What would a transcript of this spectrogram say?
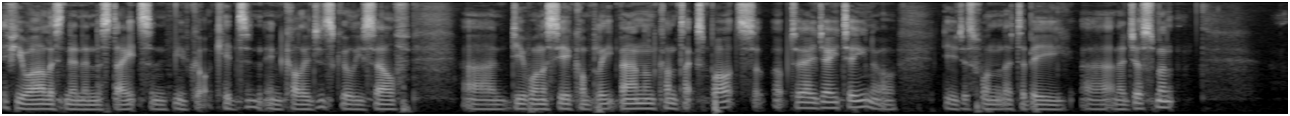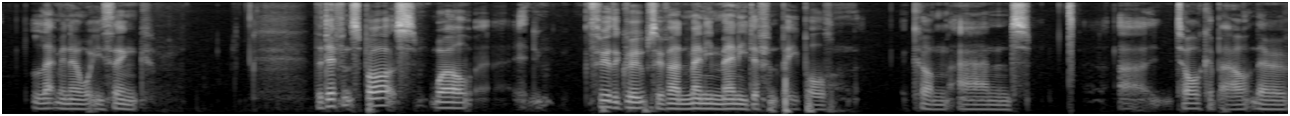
if you are listening in the states and you've got kids in, in college and school yourself, uh, do you want to see a complete ban on contact sports up, to age 18 or do you just want there to be uh, an adjustment? Let me know what you think. The different sports, well, it, through the groups, we've had many, many different people come and uh, talk about their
